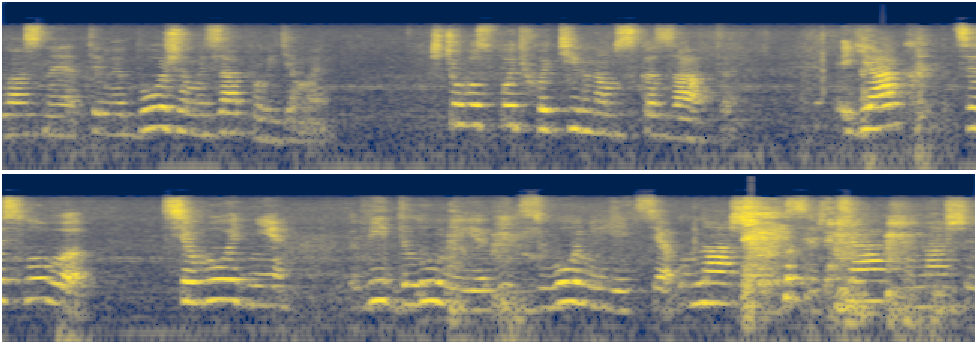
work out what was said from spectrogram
власне тими Божими заповідями, що Господь хотів нам сказати, як це слово сьогодні відлунює, віддзвонюється у наших серцях, у наших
